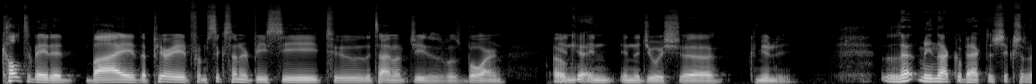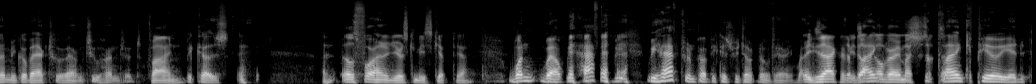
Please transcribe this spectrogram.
cultivated by the period from 600 BC to the time of Jesus was born Okay. in, in the Jewish uh, community. Let me not go back to 600. Let me go back to around 200 Fine. because Those 400 years can be skipped, yeah. one. Well, we have to. Be, we have to in part because we don't know very much. Exactly. We don't know very much. The blank period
